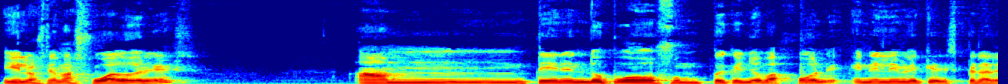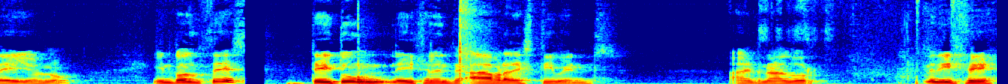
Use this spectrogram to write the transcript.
y los demás jugadores teniendo pues un pequeño bajón en el nivel que espera de ellos, ¿no? Entonces, Tatum le dice a Brad Stevens, al entrenador, le dice,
